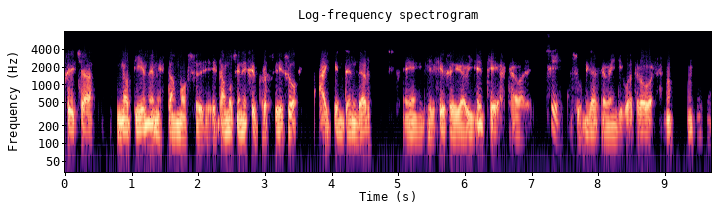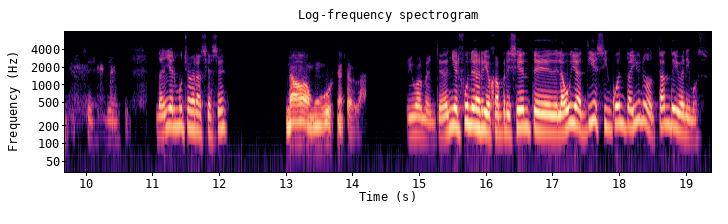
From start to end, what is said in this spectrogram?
fecha no tienen, estamos, estamos en ese proceso. Hay que entender que el jefe de gabinete acaba de asumir hace 24 horas, ¿no? Sí, bien. Daniel, muchas gracias. ¿eh? No, un gusto en saludar. Igualmente. Daniel Funes Rioja, presidente de la UIA, 1051, Tande y venimos.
